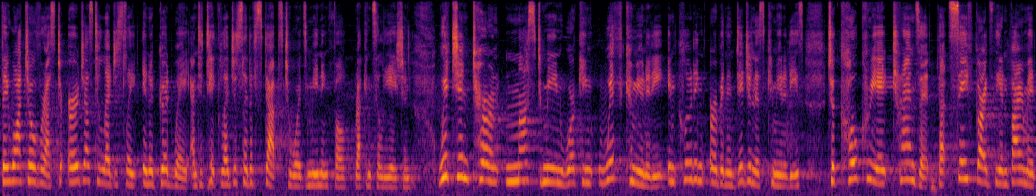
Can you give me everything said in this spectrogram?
They watch over us to urge us to legislate in a good way and to take legislative steps towards meaningful reconciliation, which in turn must mean working with community, including urban Indigenous communities, to co-create transit that safeguards the environment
